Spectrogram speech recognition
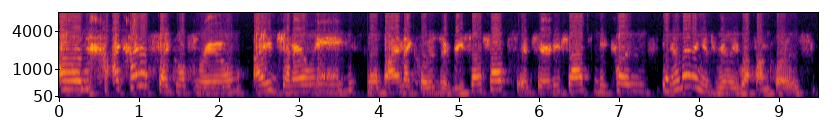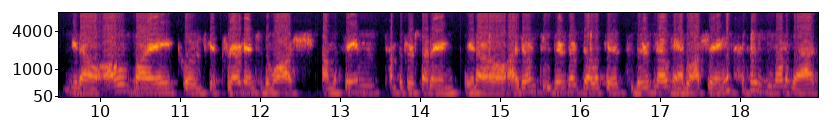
Um, I kind of cycle through. I generally will buy my clothes at resale shops, at charity shops, because the nomading is really rough on clothes. You know, all of my clothes get thrown into the wash on the same temperature setting. You know, I don't do, there's no delicates, there's no hand washing, there's none of that.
